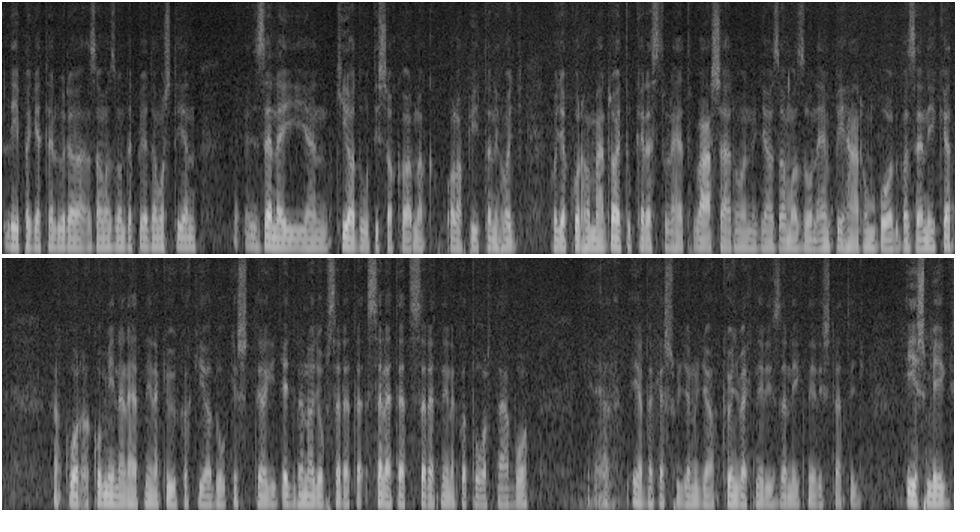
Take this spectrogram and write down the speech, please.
lépeget előre az Amazon, de például most ilyen zenei ilyen kiadót is akarnak alapítani, hogy, hogy akkor, ha már rajtuk keresztül lehet vásárolni ugye az Amazon MP3 boltba zenéket, akkor, akkor miért ne lehetnének ők a kiadók, és tényleg így egyre nagyobb szerete, szeletet szeretnének a tortából. Érdekes ugyanúgy a könyveknél is, zenéknél is, tehát így, és még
